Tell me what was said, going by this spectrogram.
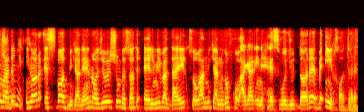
اومده اینا رو اثبات می‌کرد. یعنی راجبشون به صورت علمی و دقیق صحبت می‌کرد. می‌گفت خب اگر این حس وجود داره به این خاطره.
